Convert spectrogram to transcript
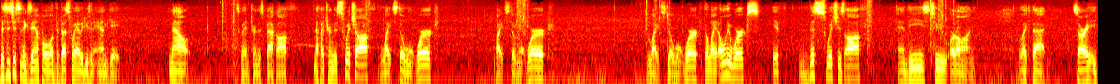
this is just an example of the best way I would use an AND gate. Now, let's go ahead and turn this back off. Now if I turn this switch off, light still won't work. Light still won't work. The light still won't work. The light only works if this switch is off and these two are on. Like that. Sorry, you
